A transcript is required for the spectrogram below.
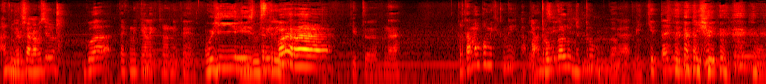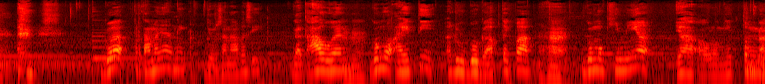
aduh. Jurusan apa sih lo gue teknik elektronika ya. Wih listrik parah gitu. Nah pertama gue mikir nih apaan nyetrum kah lu nyetrum. Enggak, dikit aja dikit. Gue pertamanya nih jurusan apa sih? Nggak tahu kan. Mhm. gue mau IT aduh gue gaptek pak. Aha. gue mau kimia ya allah ngitung nih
